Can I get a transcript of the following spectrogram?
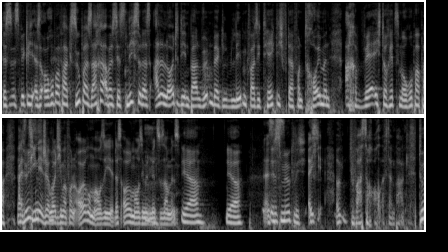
das ist wirklich, also Europapark, super Sache, aber es ist jetzt nicht so, dass alle Leute, die in Baden-Württemberg leben, quasi täglich davon träumen, ach, wäre ich doch jetzt im Europapark. Als Teenager wollte ich immer von Euromausi, dass Euromausi mit mir zusammen ist. Ja, ja. Es ist, ist- möglich. Ich, du warst doch auch öfter im Park. Du,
